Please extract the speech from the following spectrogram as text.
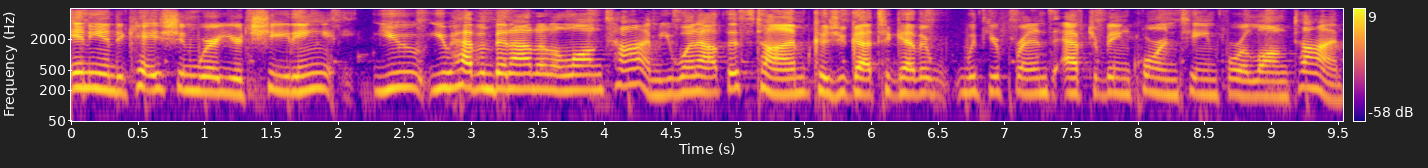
any indication where you're cheating. You you haven't been out in a long time. You went out this time because you got together with your friends after being quarantined for a long time.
